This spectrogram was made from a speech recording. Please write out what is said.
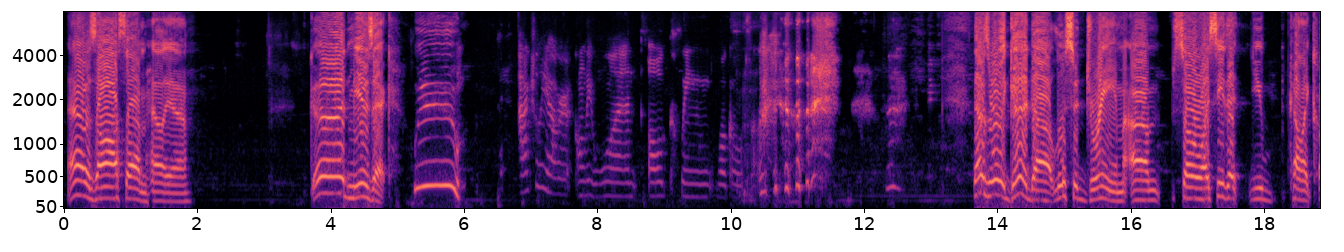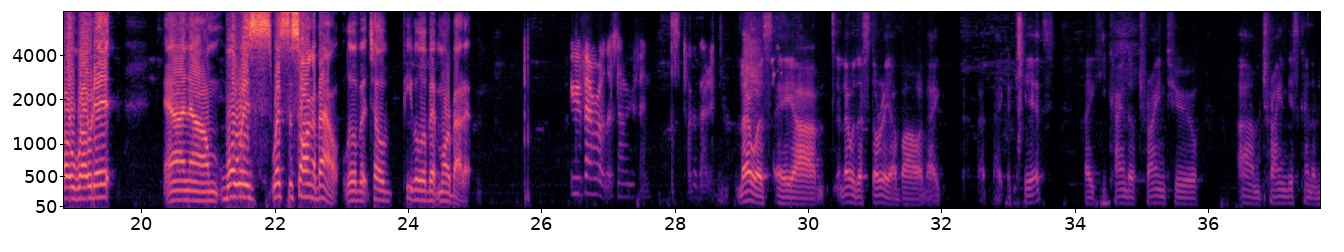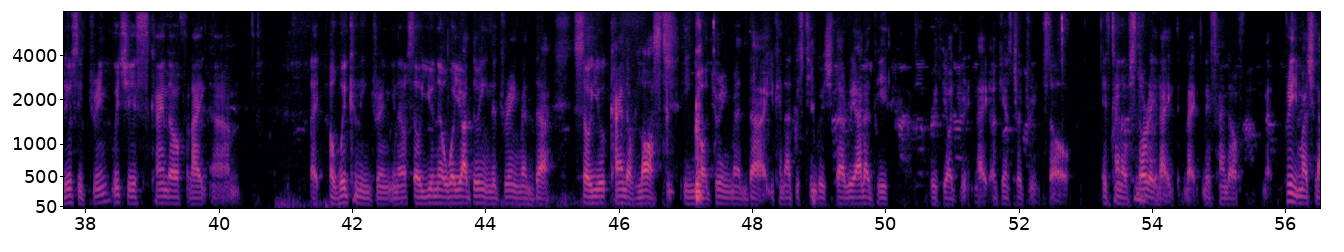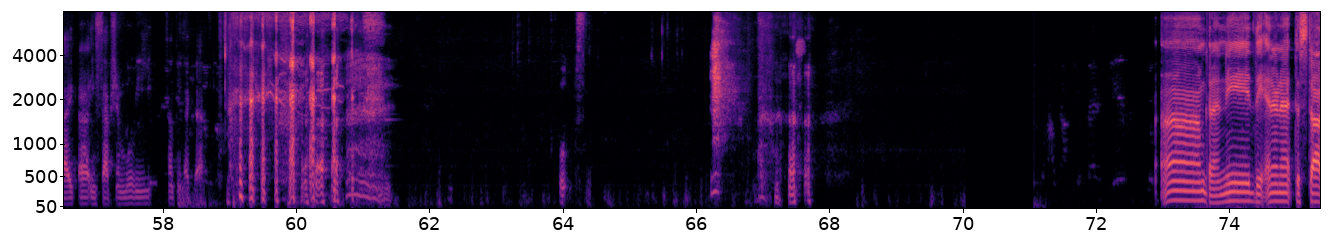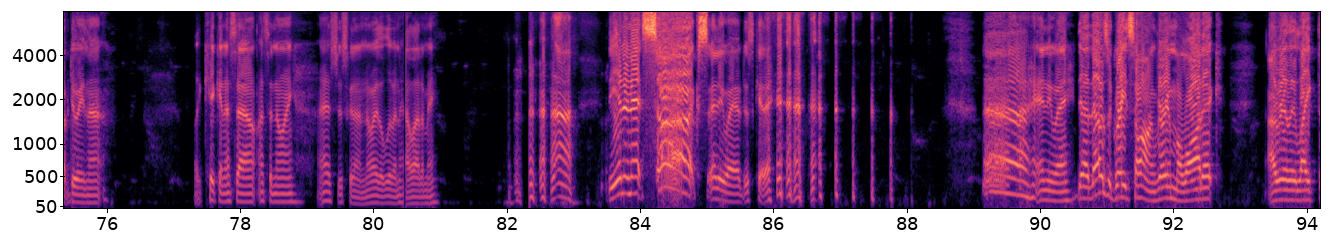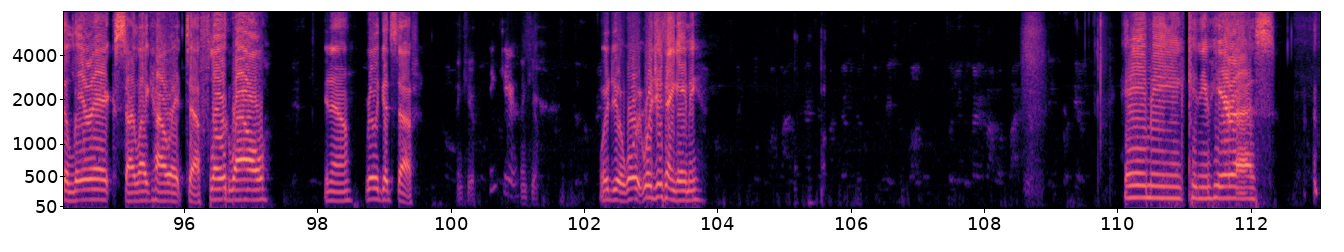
That was awesome. Hell yeah. Good music. Woo! Actually, our only one all clean vocal song. That was really good, uh, Lucid Dream. Um, so I see that you kind of like co-wrote it, and um, what was what's the song about? A little bit, tell people a little bit more about it. Yufan wrote the song. Yufan, let's talk about it. that was a um, that was a story about like uh, like a kid like he kind of trying to um trying this kind of lucid dream which is kind of like um like awakening dream you know so you know what you are doing in the dream and uh, so you kind of lost in your dream and uh, you cannot distinguish the reality with your dream like against your dream so it's kind of story like like this kind of like, pretty much like uh, inception movie something like that Oops. I'm gonna need the internet to stop doing that. Like kicking us out. That's annoying. That's just gonna annoy the living hell out of me. the internet sucks. Anyway, I'm just kidding. Ah, anyway, yeah, that was a great song. Very melodic. I really like the lyrics. I like how it uh, flowed well. You know, really good stuff. thank you Thank you. thank you What'd you what would you think, Amy? Amy, can you hear us?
